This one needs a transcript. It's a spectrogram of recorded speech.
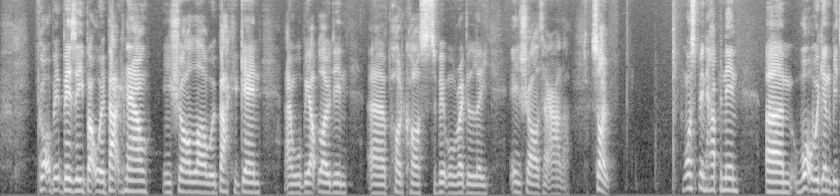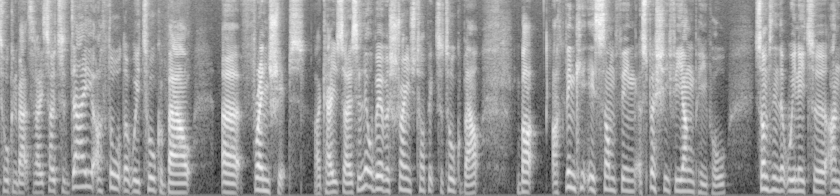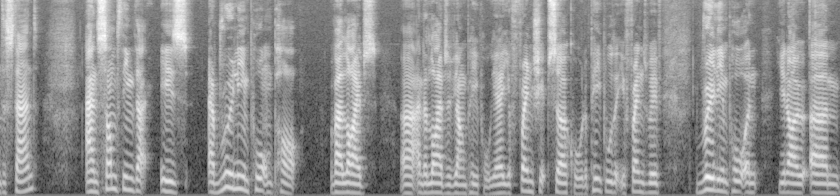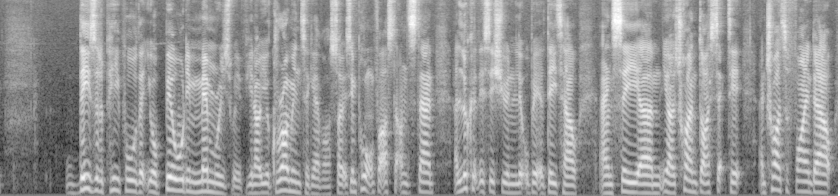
got a bit busy but we're back now inshallah we're back again and we'll be uploading uh, podcasts a bit more regularly inshallah so what's been happening? Um, what are we going to be talking about today? So today i thought that we talk about uh, friendships okay? So it's a little bit of a strange topic to talk about but i think it is something especially for young people something that we need to understand and something that is a really important part of our lives uh, and the lives of young people. Yeah, your friendship circle, the people that you're friends with, really important. You know, um, these are the people that you're building memories with. You know, you're growing together. So it's important for us to understand and look at this issue in a little bit of detail and see, um, you know, try and dissect it and try to find out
